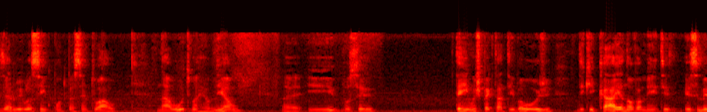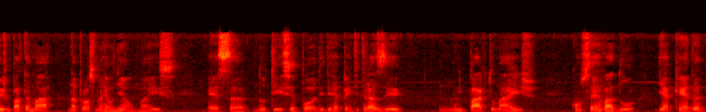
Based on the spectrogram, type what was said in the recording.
0,5 ponto percentual na última reunião é, e você tem uma expectativa hoje de que caia novamente esse mesmo patamar na próxima reunião, mas essa notícia pode de repente trazer um impacto mais conservador e a queda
